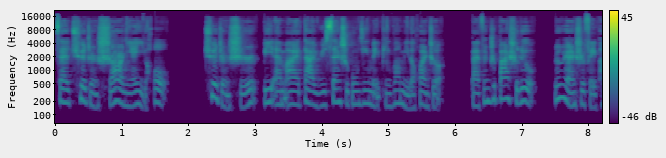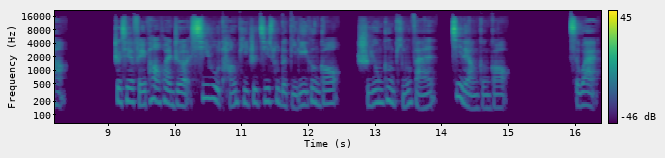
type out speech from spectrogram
在确诊十二年以后，确诊时 BMI 大于三十公斤每平方米的患者，百分之八十六仍然是肥胖，这些肥胖患者吸入糖皮质激素的比例更高，使用更频繁，剂量更高。此外，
